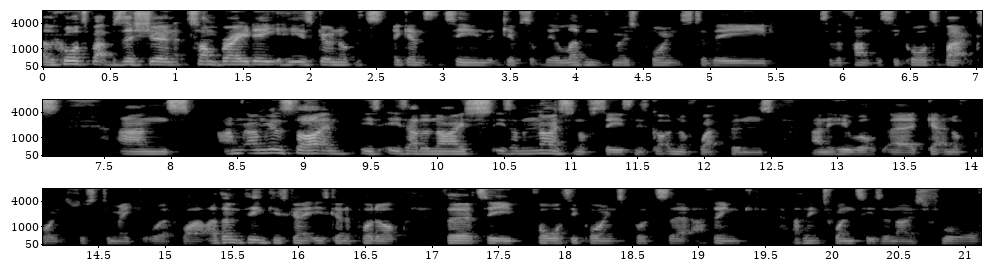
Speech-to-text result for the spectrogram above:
At the quarterback position, Tom Brady. He's going up against the team that gives up the 11th most points to the to the fantasy quarterbacks, and I'm, I'm going to start him. He's, he's had a nice he's had a nice enough season. He's got enough weapons, and he will uh, get enough points just to make it worthwhile. I don't think he's going to, he's going to put up 30, 40 points, but uh, I think I think 20 is a nice floor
